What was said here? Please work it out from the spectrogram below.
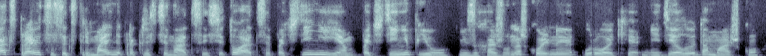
Как справиться с экстремальной прокрастинацией? Ситуация. Почти не ем, почти не пью, не захожу на школьные уроки, не делаю домашку,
